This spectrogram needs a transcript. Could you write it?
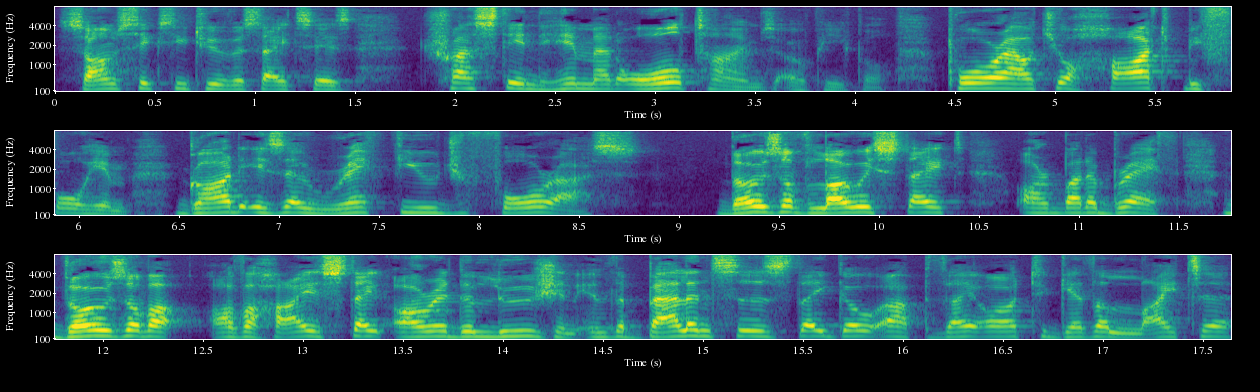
Psalm 62, verse 8 says, Trust in Him at all times, O people. Pour out your heart before Him. God is a refuge for us. Those of low estate are but a breath. Those of a, of a high estate are a delusion. In the balances they go up. They are together lighter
